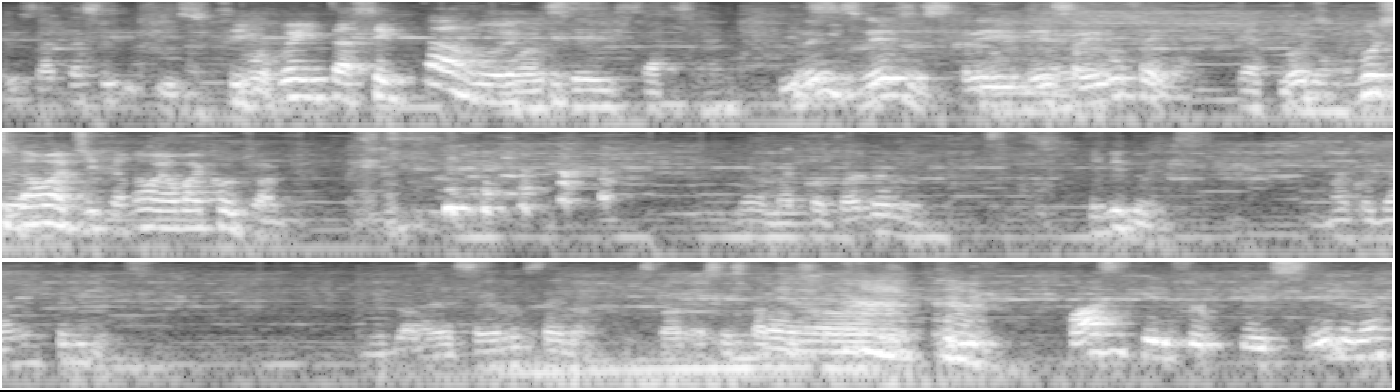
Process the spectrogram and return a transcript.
pensar que ia ser difícil. 50 centavos. Você está certo. Três vezes? Três vezes aí eu não sei não. Vou te, vou te dar uma dica, não é o Michael Jordan. Não, Michael Jordan Teve dois. O Michael Jordan teve dois. não. Essa eu não sei não. Essa- Essa É, estatística. ó, quase que ele foi pro terceiro, né?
